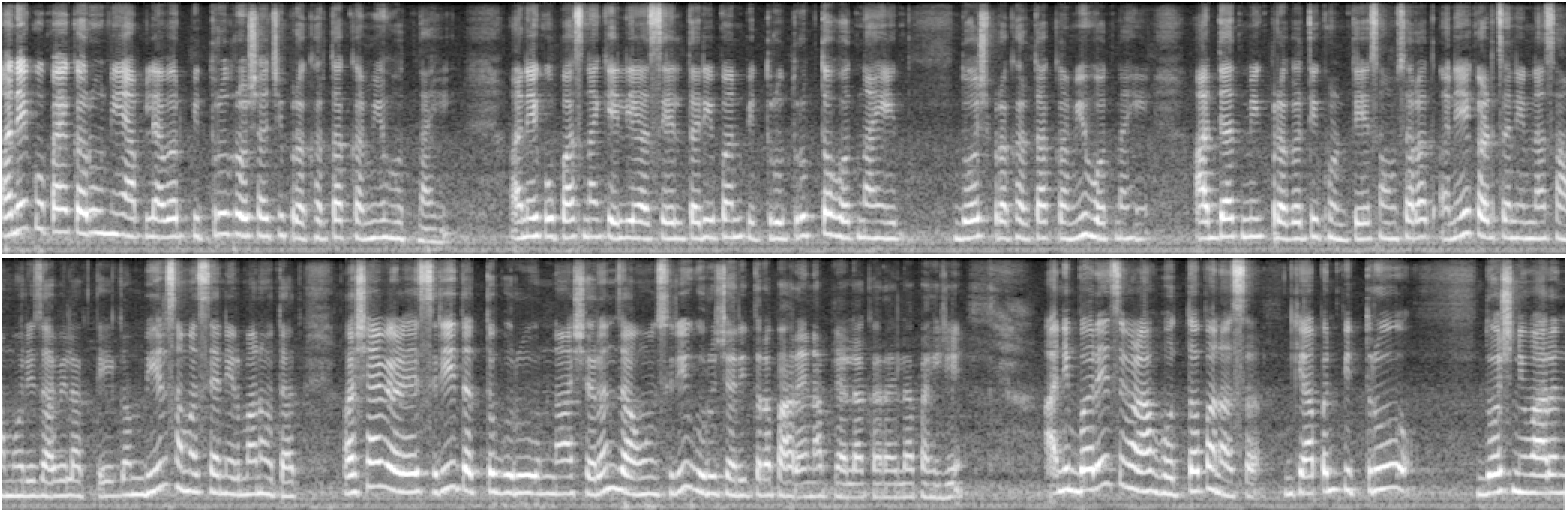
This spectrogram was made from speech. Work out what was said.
अनेक उपाय करूनही आपल्यावर पितृदोषाची प्रखरता कमी होत नाही. अनेक उपासना केली असेल तरी पण पितृतृप्त होत नाहीत. दोष प्रखरता कमी होत नाही. आध्यात्मिक प्रगती खुंटते. संसारात अनेक अडचणींना सामोरे जावे लागते. गंभीर समस्या निर्माण होतात. अशा वेळेस श्री दत्तगुरूंना शरण जाऊन श्री गुरुचरित्र पारायण आपल्याला करायला पाहिजे. आणि बरेच वेळा होतं पण असं की आपण पितृ दोष निवारण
